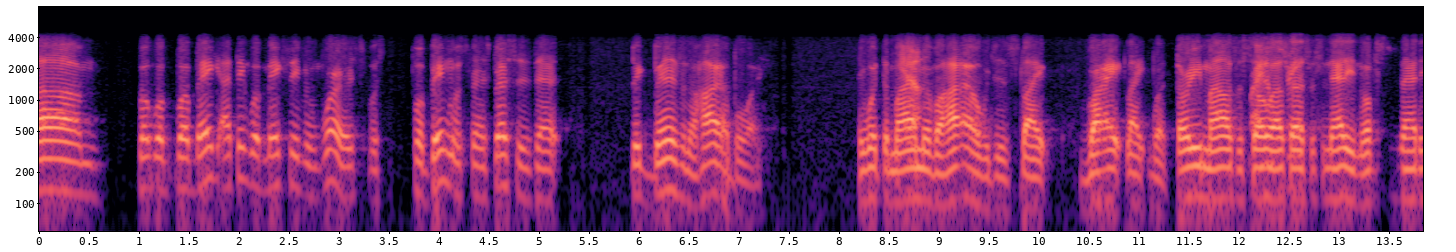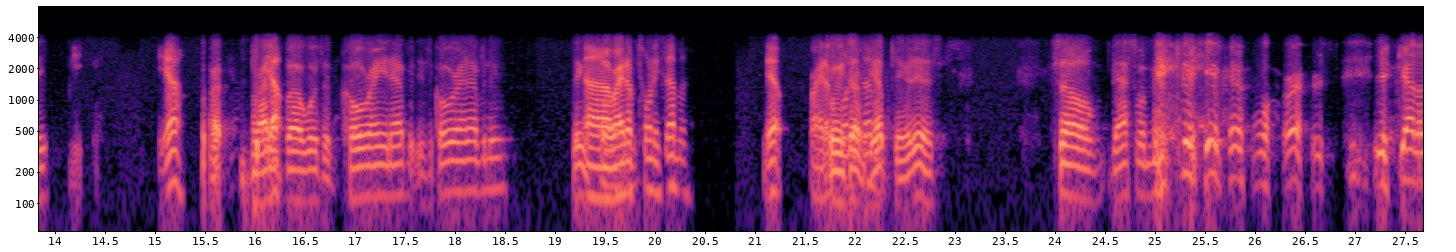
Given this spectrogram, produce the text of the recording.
Um, but what what make I think what makes it even worse was for Bengals fans, especially, is that Big Ben's an Ohio boy. He went to Miami of Ohio, which is like right, like what thirty miles or so Right outside Cincinnati, North of Cincinnati. Yeah. Right, right Yep. up uh, was it Colerain Avenue? Is it Colerain Avenue? I think Uh, right up 27. Yep. Right up 27. 27. Yep, there it is. So that's what makes it even worse. You got an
